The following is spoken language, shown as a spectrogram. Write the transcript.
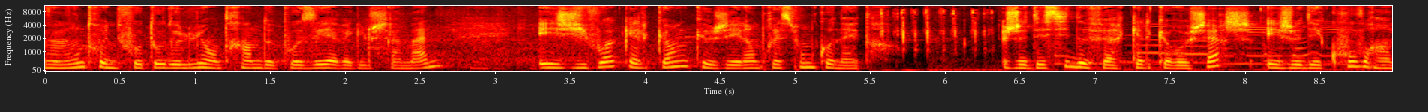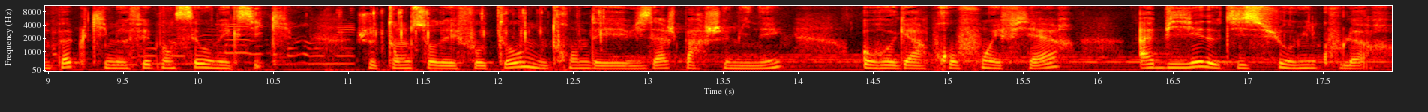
me montre une photo de lui en train de poser avec le chaman et j'y vois quelqu'un que j'ai l'impression de connaître. Je décide de faire quelques recherches et je découvre un peuple qui me fait penser au Mexique. Je tombe sur des photos montrant des visages parcheminés, au regard profond et fier, habillés de tissus aux mille couleurs.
